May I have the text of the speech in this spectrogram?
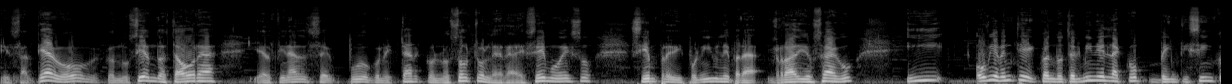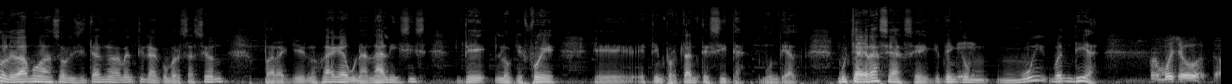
en Santiago conduciendo hasta ahora y al final se pudo conectar con nosotros, le agradecemos eso, siempre disponible para Radio Sago y obviamente cuando termine la COP25 le vamos a solicitar nuevamente una conversación para que nos haga un análisis de lo que fue eh, esta importante cita mundial. Muchas gracias, eh, que tenga un muy buen día. Con mucho gusto.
